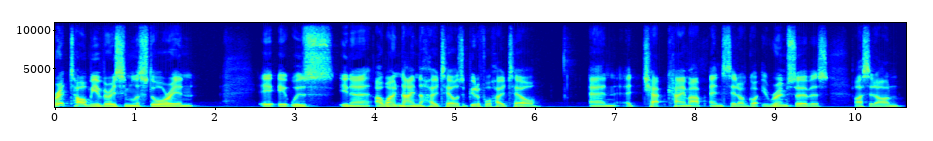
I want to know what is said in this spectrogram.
Brett told me a very similar story, and it, it was in a, I won't name the hotel, it's a beautiful hotel. And a chap came up and said, I've got your room service. I said, oh, I'm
